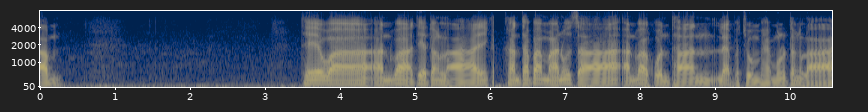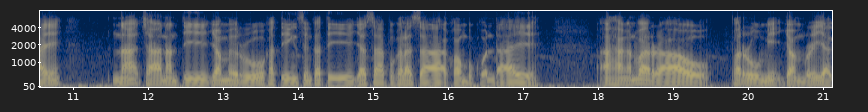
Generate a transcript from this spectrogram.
าหมณ์เทวา อันว่าเทพทั้งหลาย คันธพมานุสา อันว่าคนทัน และประชุมแห่งมนุษย์ทั้งหลายนะชานันติย่อมไม่รู้คติงซึ่งคติยศาปุคลสาของบุคคลใด อาหารอันว่าเราพระรูมิย่อมเรียก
